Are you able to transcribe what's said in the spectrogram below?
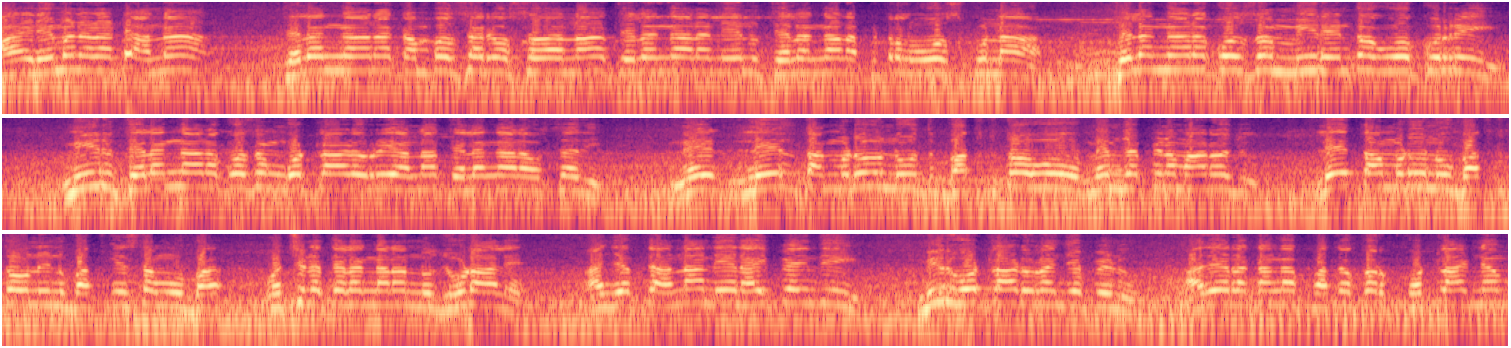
ఆయన ఏమన్నాడంటే అన్న తెలంగాణ కంపల్సరీ వస్తుందన్న తెలంగాణ నేను తెలంగాణ పెట్రోల్ పోసుకున్నా. తెలంగాణ కోసం మీరు ఎంత ఓకుర్రి మీరు తెలంగాణ కోసం కొట్లాడుర్రి అన్న తెలంగాణ వస్తుంది. లేదు తమ్ముడు నువ్వు బతుకుతావు. మేము చెప్పినాం ఆ రోజు. లేదు తమ్ముడు నువ్వు బతుకుతావు నేను బతికిస్తాము వచ్చిన తెలంగాణ నువ్వు చూడాలి. అని చెప్తే అన్న నేను అయిపోయింది. మీరు కొట్లాడు అని చెప్పాడు. అదే రకంగా ప్రతి ఒక్కరు కొట్లాడినాం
